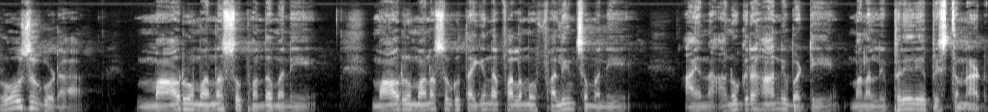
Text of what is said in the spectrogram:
రోజు కూడా మారు మనస్సు పొందమని మారు మనసుకు తగిన ఫలము ఫలించమని ఆయన అనుగ్రహాన్ని బట్టి మనల్ని ప్రేరేపిస్తున్నాడు.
